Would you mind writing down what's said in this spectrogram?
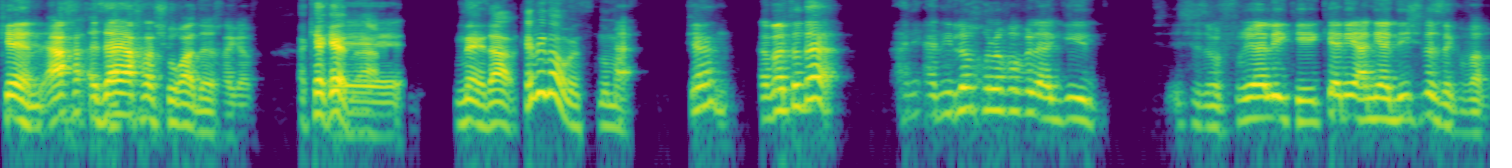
כן, זה היה אחלה שורה דרך אגב. כן, כן. אה, נהדר, קווין אוונס, נו מה. כן, אבל אתה יודע, אני, אני לא יכול לבוא ולהגיד שזה מפריע לי, כי, כי אני, אני אדיש לזה כבר.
